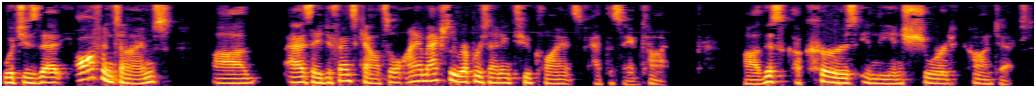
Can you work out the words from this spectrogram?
which is that oftentimes, uh, as a defense counsel, I am actually representing two clients at the same time. Uh, this occurs in the insured context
